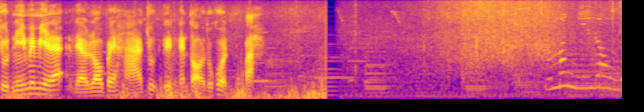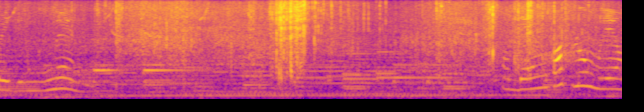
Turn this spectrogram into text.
จุดนี้ไม่มีแล้ว เดี๋ยวเราไปหาจุดอื่นกันต่อทุกคนไปแล้วมันนี้ลงไปดึงแน่นเอาแบงก็ลุ่มเร็ว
